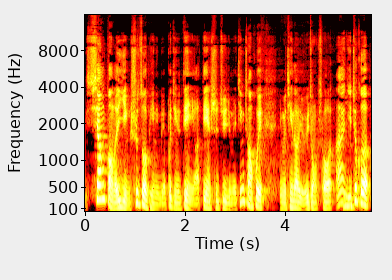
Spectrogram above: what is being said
香港的影视作品里面，不仅是电影啊，电视剧里面经常会你们听到有一种说，哎，你这个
